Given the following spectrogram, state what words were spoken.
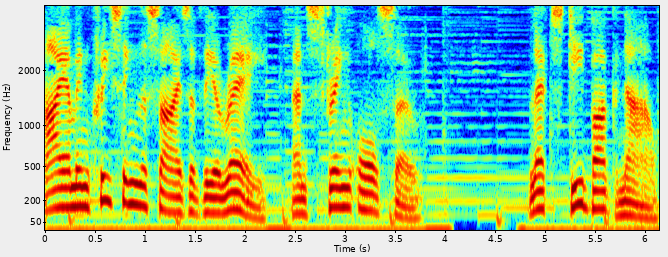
I am increasing the size of the array, and string also. Let's debug now.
